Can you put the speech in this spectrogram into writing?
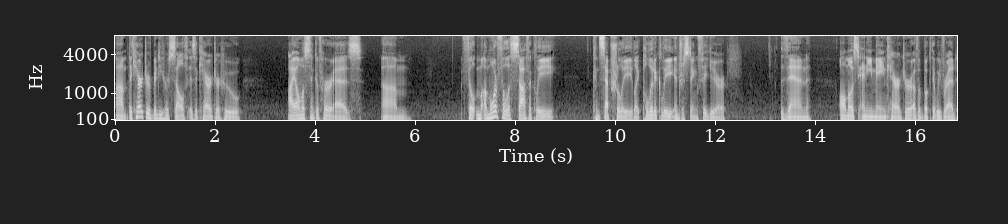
Um, the character of Binti herself is a character who I almost think of her as um, phil- a more philosophically, conceptually, like politically interesting figure than almost any main character of a book that we've read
